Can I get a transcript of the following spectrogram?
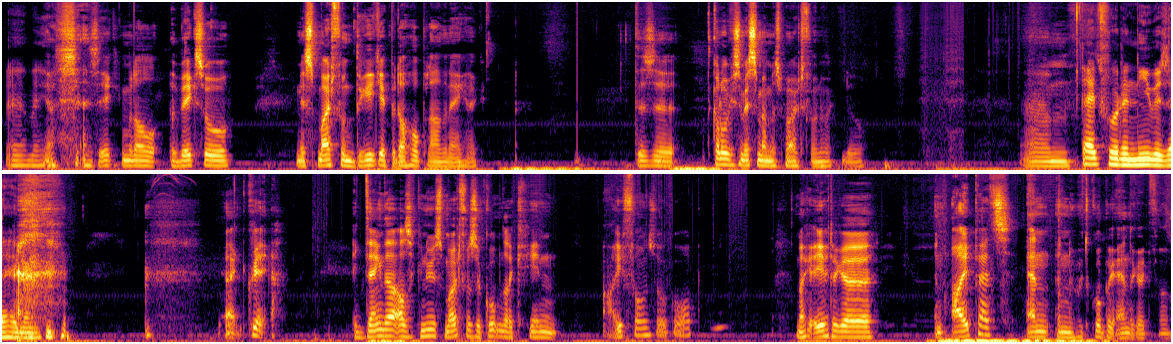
eh, bij Ja, zeker. Ik moet al een week zo mijn smartphone drie keer per dag opladen eigenlijk. Het, is, eh, het kan ook eens missen met mijn smartphone hoor. Ehm, Tijd voor een nieuwe, zeg ik dan. ja, ik, weet, ik denk dat als ik nu een smartphone zou kopen, dat ik geen iPhone zou kopen. Maar eerder eh, een iPad en een goedkoper Android phone.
